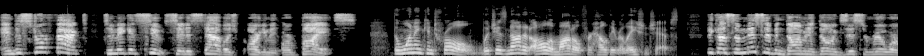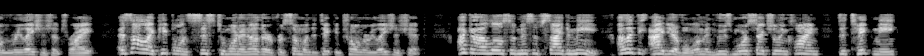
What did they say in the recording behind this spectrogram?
and distort fact to make it suit said established argument or bias. The one in control, which is not at all a model for healthy relationships. Because submissive and dominant don't exist in real world relationships, right? It's not like people insist to one another for someone to take control in a relationship. I got a little submissive side to me. I like the idea of a woman who's more sexually inclined to take me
